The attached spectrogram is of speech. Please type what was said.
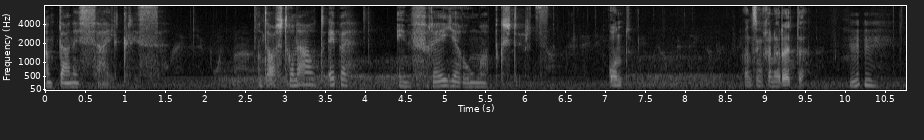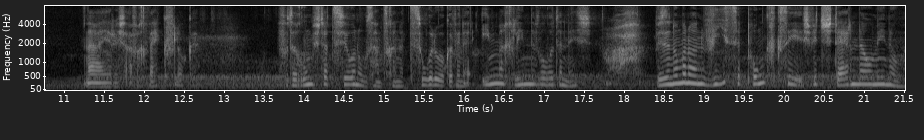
Und dann ist das Seil gerissen. Und der Astronaut eben in freien Raum abgestürzt. Und? Haben sie ihn können retten? Nein, er ist einfach weggeflogen. Von der Raumstation aus haben sie können zuschauen, wie er immer kleiner geworden ist. Bis er nur noch ein weißer Punkt war, wie die Sterne um ihn herum.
